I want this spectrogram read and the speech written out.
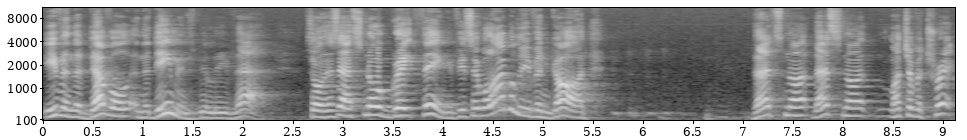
even the devil and the demons believe that. So that's no great thing. If you say, Well, I believe in God, that's not, that's not much of a trick.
